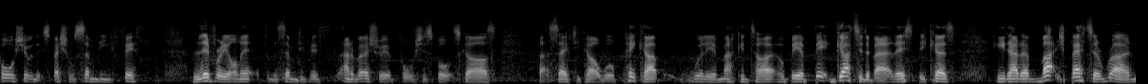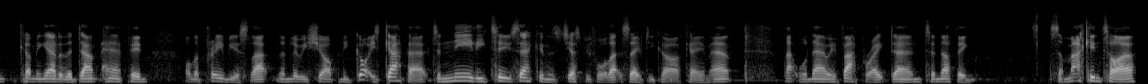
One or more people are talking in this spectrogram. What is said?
Porsche with its special 75th livery on it for the 75th anniversary of Porsche sports cars. That safety car will pick up William McIntyre, who'll be a bit gutted about this because he'd had a much better run coming out of the damp hairpin on the previous lap than Louis Sharp, and he got his gap out to nearly two seconds just before that safety car came out. That will now evaporate down to nothing. So McIntyre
